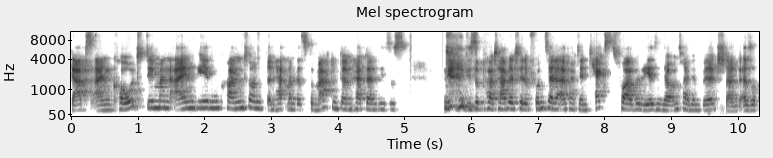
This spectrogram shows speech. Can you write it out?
gab es einen Code, den man eingeben konnte und dann hat man das gemacht und dann hat dann dieses diese portable Telefonzelle einfach den Text vorgelesen, der unter dem Bild stand. Also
